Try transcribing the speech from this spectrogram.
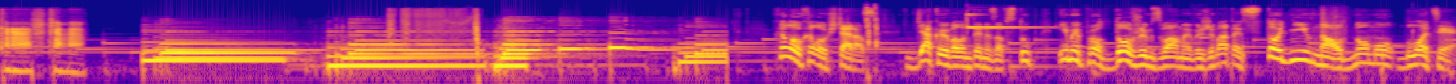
кращими. Хеллоу, хеллоу ще раз. Дякую, Валентине, за вступ, і ми продовжуємо з вами виживати 100 днів на одному блоці.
